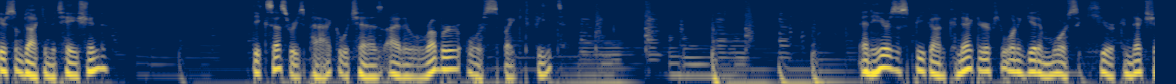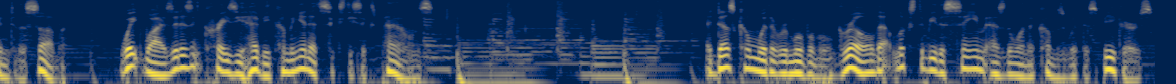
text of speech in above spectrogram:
Here's some documentation. The accessories pack, which has either rubber or spiked feet. And here's a Speakon connector if you want to get a more secure connection to the sub. Weight-wise, it isn't crazy heavy, coming in at 66 pounds. It does come with a removable grill that looks to be the same as the one that comes with the speakers,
